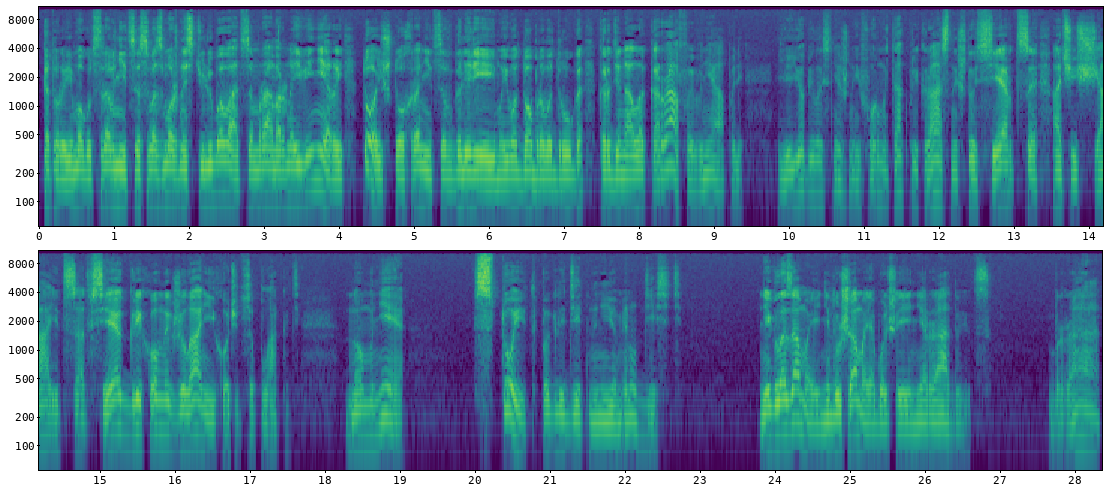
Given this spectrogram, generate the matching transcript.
которые могут сравниться с возможностью любоваться мраморной Венерой, той, что хранится в галерее моего доброго друга, кардинала Карафы в Неаполе. Ее белоснежные формы так прекрасны, что сердце очищается от всех греховных желаний и хочется плакать. Но мне стоит поглядеть на нее минут десять. Ни глаза мои, ни душа моя больше ей не радуются. Брат,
